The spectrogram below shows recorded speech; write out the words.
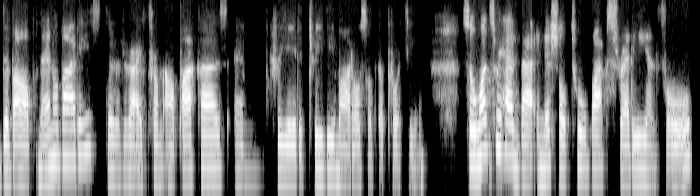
developed nanobodies derived from alpacas and created 3D models of the protein. So once we had that initial toolbox ready and full,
